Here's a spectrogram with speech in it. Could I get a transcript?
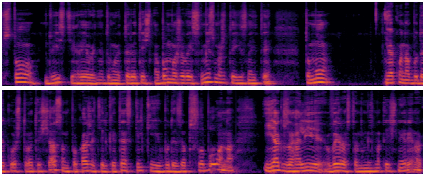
100-200 гривень, я думаю, теоретично, або може ви і самі зможете її знайти. Тому як вона буде коштувати з часом, покаже тільки те, скільки їх буде заслабовано, і як взагалі виросте нумізматичний ринок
